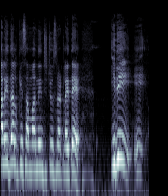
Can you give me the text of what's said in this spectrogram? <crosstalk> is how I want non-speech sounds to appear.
అకాలీదళ్కి సంబంధించి చూసినట్లయితే ఇది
